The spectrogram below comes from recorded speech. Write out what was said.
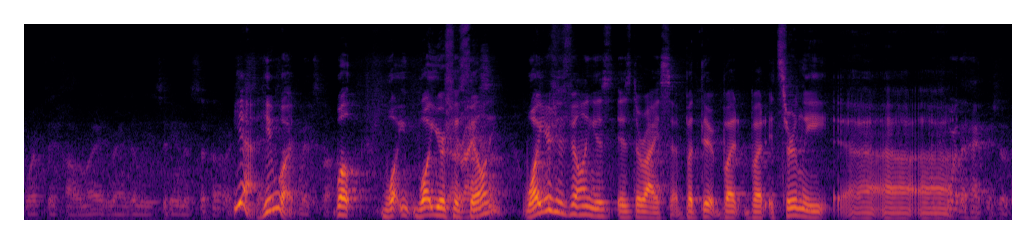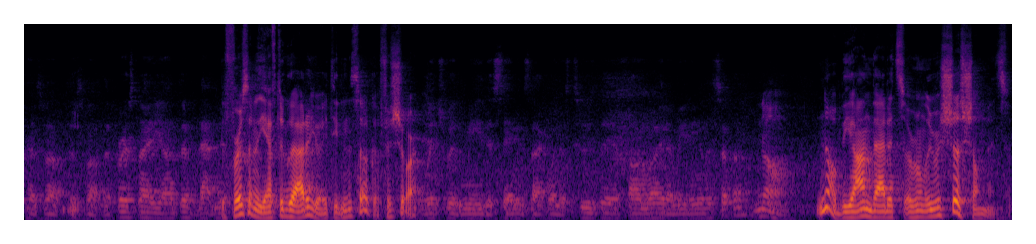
fourth day chalamayit randomly sitting in the sukkah? or Yeah, he would. exact mitzvah? Well, what what you're Deraisa. fulfilling, what you're fulfilling is is deraisa, but there, but but it's certainly uh, uh, Before uh, the Hakesh of Tezvav, Tezvav, the first night of Yontif, that means. the first time you have to go out of your way to eat in the sukkah for sure. Which would mean the same exact one as Tuesday of chalamayit, I'm eating in the sukkah? No. No, beyond that, it's only Rishus Shal Mitzvah.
